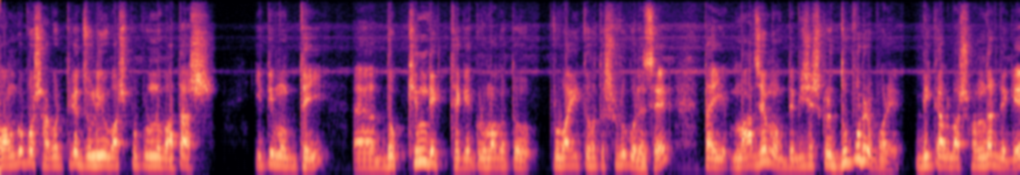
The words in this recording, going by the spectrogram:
বঙ্গোপসাগর থেকে জলীয় বাষ্পপূর্ণ বাতাস ইতিমধ্যেই দক্ষিণ দিক থেকে ক্রমাগত প্রবাহিত হতে শুরু করেছে। তাই মাঝে মধ্যে, বিশেষ করে দুপুরের পরে, বিকাল বা সন্ধ্যার দিকে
